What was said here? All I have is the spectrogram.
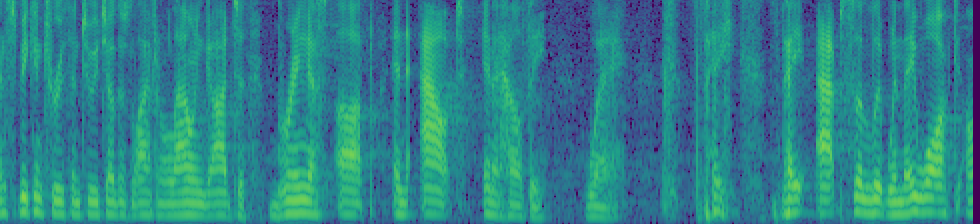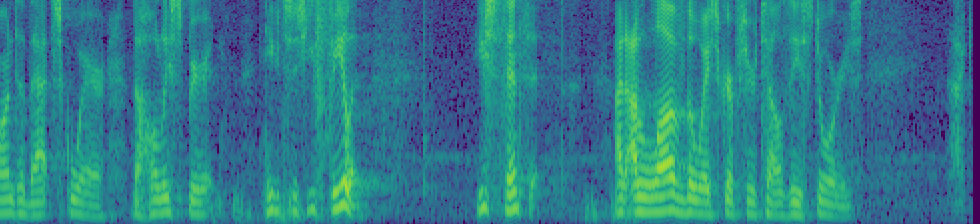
And speaking truth into each other's life and allowing God to bring us up and out in a healthy way. they, they absolutely, when they walked onto that square, the Holy Spirit, you just, you feel it. You sense it. I, I love the way Scripture tells these stories. Like,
